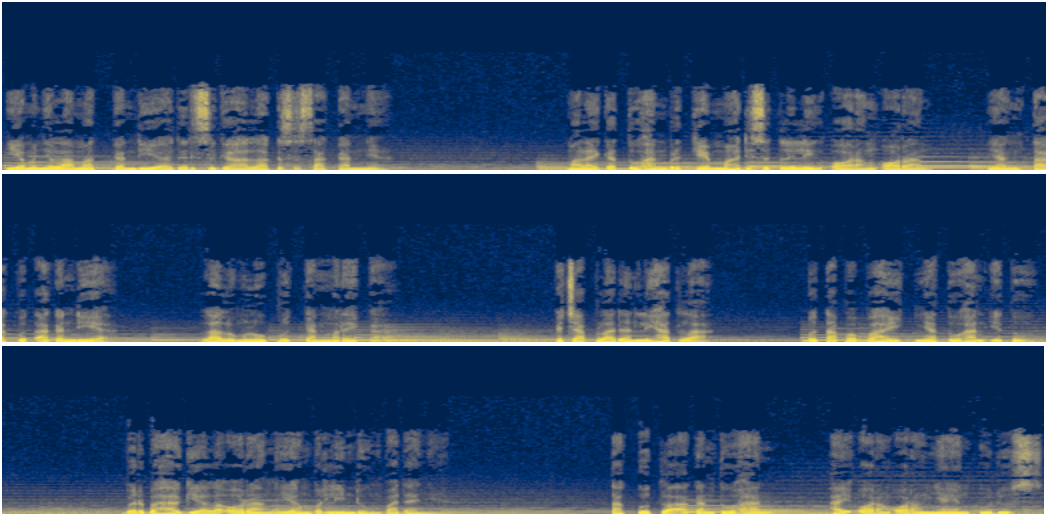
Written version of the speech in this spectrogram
ia menyelamatkan dia dari segala kesesakannya. Malaikat Tuhan berkemah di sekeliling orang-orang yang takut akan dia, lalu meluputkan mereka. Kecaplah dan lihatlah betapa baiknya Tuhan itu. Berbahagialah orang yang berlindung padanya. Takutlah akan Tuhan, hai orang-orangnya yang kudus,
